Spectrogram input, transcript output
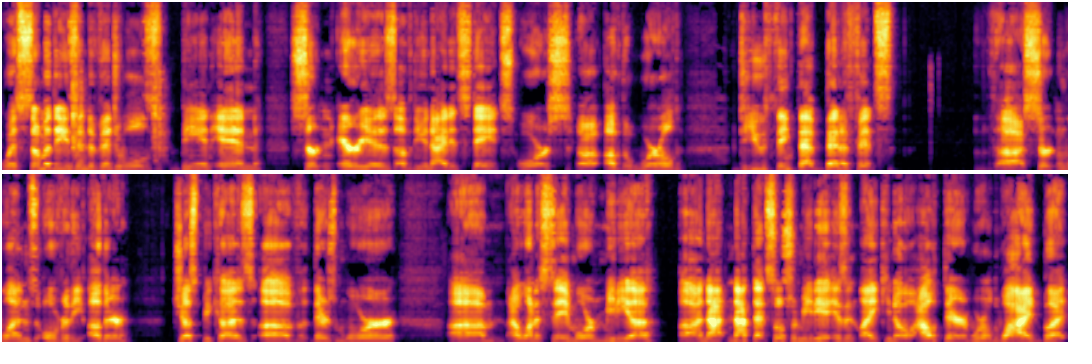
with some of these individuals being in certain areas of the United States or uh, of the world, do you think that benefits uh, certain ones over the other just because of there's more um, I want to say more media? Uh, not not that social media isn't like you know out there worldwide but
